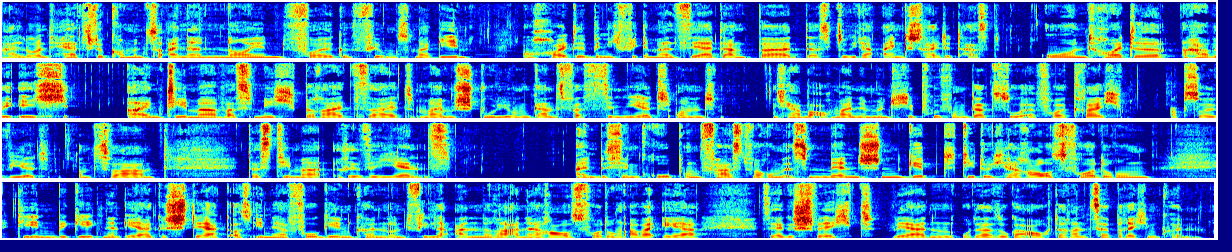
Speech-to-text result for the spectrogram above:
Hallo und herzlich willkommen zu einer neuen Folge Führungsmagie. Auch heute bin ich wie immer sehr dankbar, dass du wieder eingeschaltet hast. Und heute habe ich ein Thema, was mich bereits seit meinem Studium ganz fasziniert und ich habe auch meine mündliche Prüfung dazu erfolgreich absolviert und zwar das Thema Resilienz ein bisschen grob umfasst, warum es Menschen gibt, die durch Herausforderungen, die ihnen begegnen, eher gestärkt aus ihnen hervorgehen können und viele andere an Herausforderungen aber eher sehr geschwächt werden oder sogar auch daran zerbrechen können.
